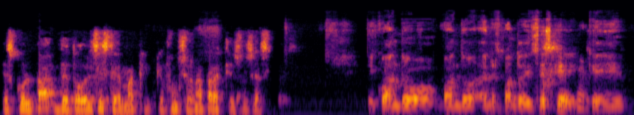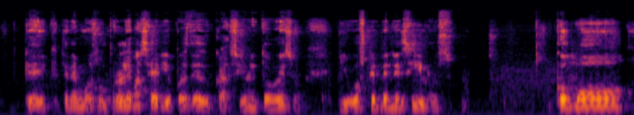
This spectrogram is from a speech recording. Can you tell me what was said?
es culpa de todo el sistema que, que funciona para que eso sea así. Y cuando, cuando, cuando dices que, que que, tenemos un problema serio pues de educación y todo eso, y vos que tenés hijos, ¿cómo,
